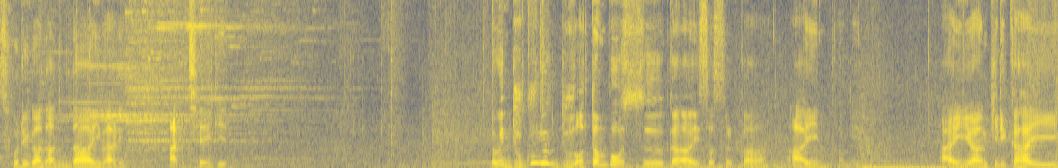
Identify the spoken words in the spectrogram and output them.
소리가 난다 이 말이야. 아, 제길. 여기 누구 누 어떤 보스가 있었을까? 아인 확인. 아인이랑 기리카 하이.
